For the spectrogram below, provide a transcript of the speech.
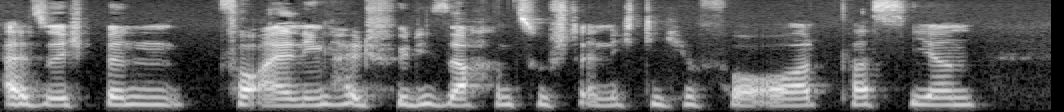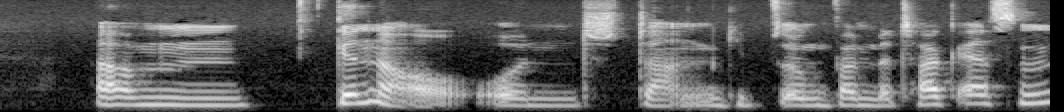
also ich bin vor allen Dingen halt für die Sachen zuständig, die hier vor Ort passieren. Ähm, genau, und dann gibt's irgendwann Mittagessen.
